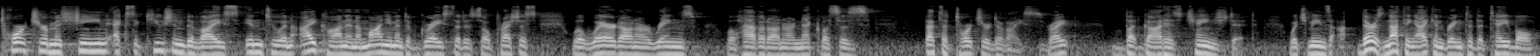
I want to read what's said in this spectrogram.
torture machine execution device into an icon and a monument of grace that is so precious. We'll wear it on our rings, we'll have it on our necklaces. That's a torture device, right? But God has changed it, which means uh, there's nothing I can bring to the table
